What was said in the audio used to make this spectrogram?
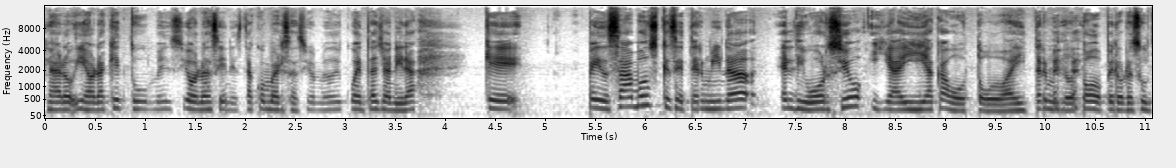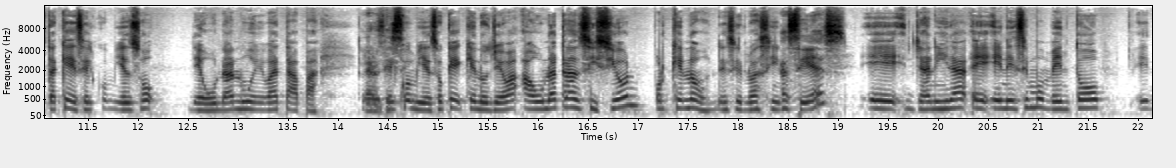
Claro, y ahora que tú mencionas y en esta conversación me doy cuenta, Yanira, que pensamos que se termina el divorcio y ahí acabó todo, ahí terminó todo, pero resulta que es el comienzo de una nueva etapa. Claro es el comienzo que, nos lleva a una transición, ¿por qué no decirlo así? Así es. Eh, Yanira, eh, en ese momento eh,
